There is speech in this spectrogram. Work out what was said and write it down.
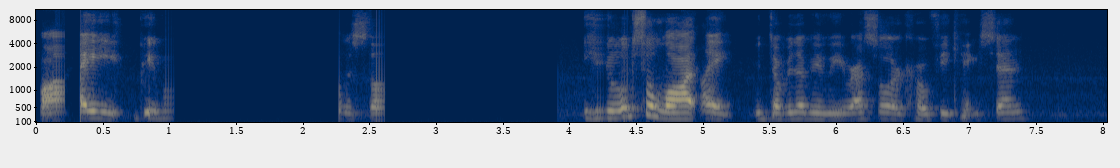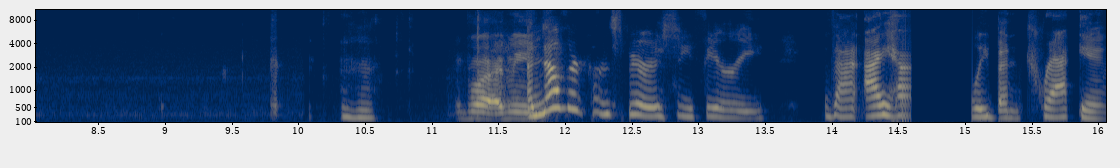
Why people he looks a lot like WWE wrestler Kofi Kingston. Mhm. But I mean, Another conspiracy theory that I have really been tracking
